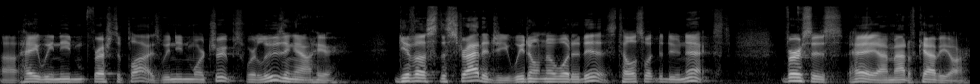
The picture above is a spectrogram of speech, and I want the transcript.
Uh, hey, we need fresh supplies. We need more troops. We're losing out here. Give us the strategy. We don't know what it is. Tell us what to do next. Versus, hey, I'm out of caviar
